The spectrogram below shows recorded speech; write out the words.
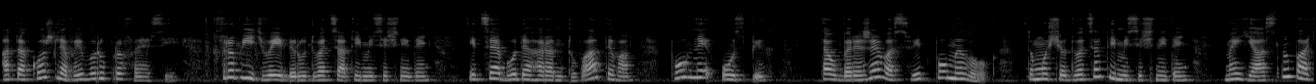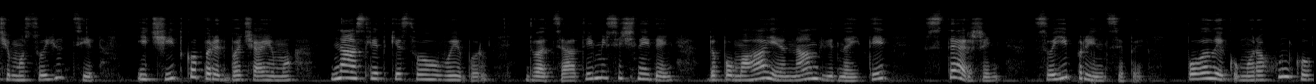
а також для вибору професії. Зробіть вибір у 20-й місячний день, і це буде гарантувати вам повний успіх та вбереже вас від помилок, тому що в 20-й місячний день ми ясно бачимо свою ціль і чітко передбачаємо наслідки свого вибору. 20-й місячний день допомагає нам віднайти стержень, свої принципи, по великому рахунку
